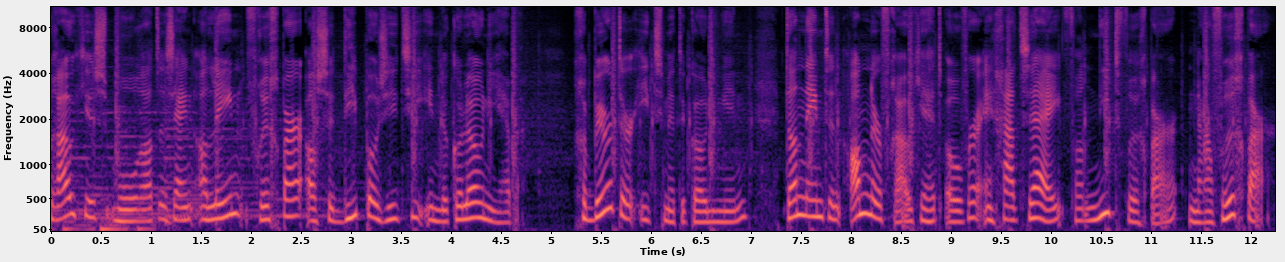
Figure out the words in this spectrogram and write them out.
Vrouwtjes molratten zijn alleen vruchtbaar als ze die positie in de kolonie hebben. Gebeurt er iets met de koningin, dan neemt een ander vrouwtje het over en gaat zij van niet vruchtbaar naar vruchtbaar.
